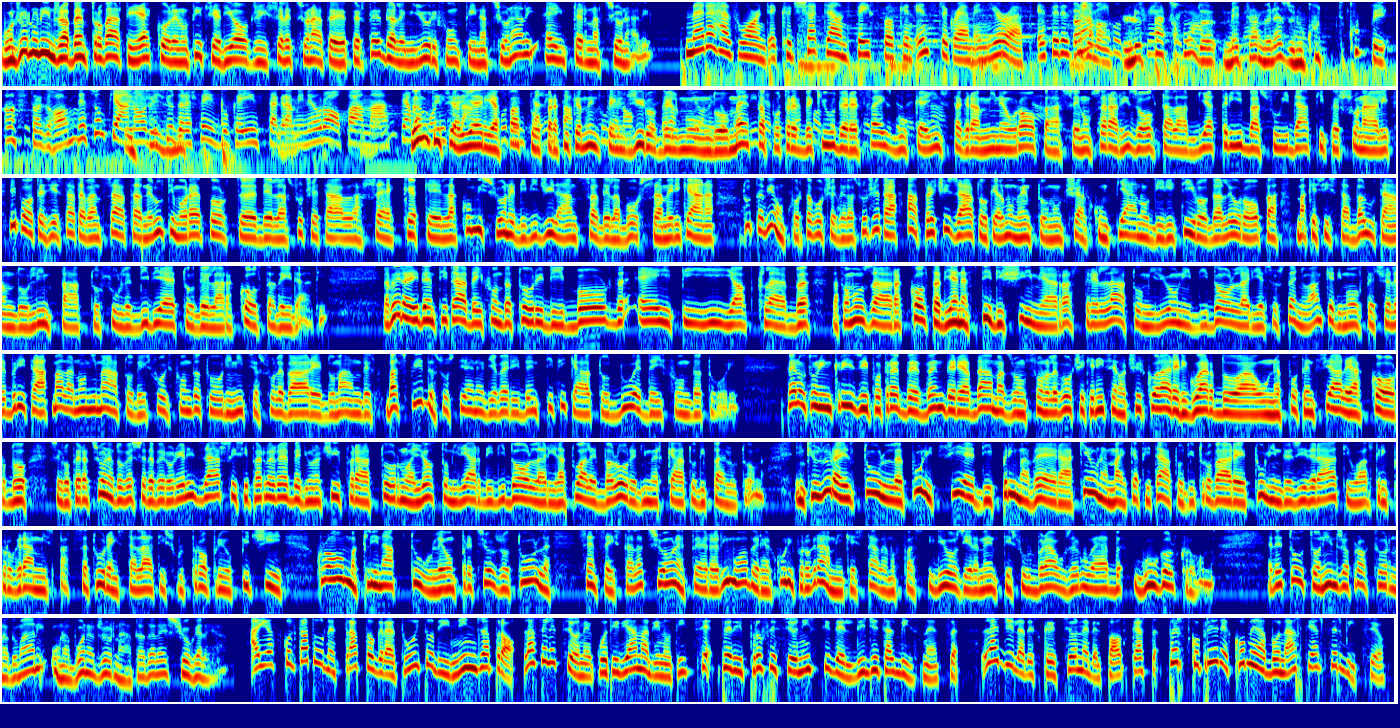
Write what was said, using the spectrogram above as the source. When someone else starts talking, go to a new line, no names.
Buongiorno Ninja, ben trovati. Ecco le notizie di oggi selezionate per te dalle migliori fonti nazionali e internazionali.
Meta has warned it could shut down Facebook and Instagram in Europe if it is
Benjamin,
not able to
le patron de Meta menace de nous cou- couper Instagram
Nessun piano di
Facebook.
chiudere Facebook e Instagram in Europa, ma stiamo
La notizia ieri ha fatto praticamente il giro del mondo. Meta potrebbe chiudere Facebook e. Instagram in Europa se non sarà risolta la diatriba sui dati personali. L'ipotesi è stata avanzata nell'ultimo report della società, la SEC, che è la Commissione di Vigilanza della Borsa americana. Tuttavia un portavoce della società ha precisato che al momento non c'è alcun piano di ritiro dall'Europa, ma che si sta valutando l'impatto sul divieto della raccolta dei dati. La vera identità dei fondatori di Board APE Yacht Club, la famosa raccolta di NFT di scimmie, ha rastrellato milioni di dollari e il sostegno anche di molte celebrità, ma l'anonimato dei suoi fondatori inizia a sollevare domande. BuzzFeed sostiene di aver identificato due dei fondatori. Peloton in crisi potrebbe vendere ad Amazon, sono le voci che iniziano a circolare riguardo a un potenziale accordo. Se l'operazione dovesse davvero realizzarsi, si parlerebbe di una cifra attorno agli 8 miliardi di dollari, l'attuale valore di mercato di Peloton. In chiusura il tool Pulizie di primavera. Chi non è mai capitato di trovare tool indesiderati o altri programmi spazzatura installati sul proprio PC? Chrome Cleanup Tool è un prezioso tool senza installazione per rimuovere alcuni programmi che installano fastidiosi elementi sul browser web Google Chrome. Ed è tutto, Ninja Pro torna domani, una buona giornata da Alessio Galea.
Hai ascoltato un estratto gratuito di Ninja Pro, la selezione quotidiana di notizie per i professionisti del digital business. Leggi la descrizione del podcast per scoprire come abbonarti al servizio.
